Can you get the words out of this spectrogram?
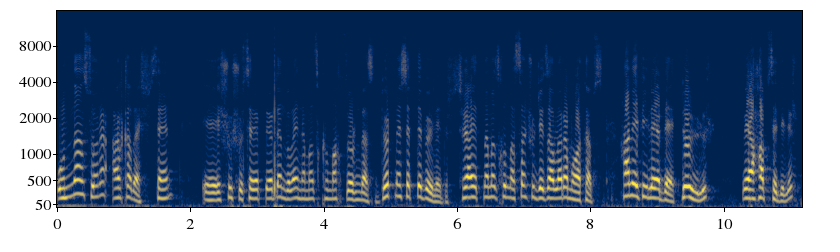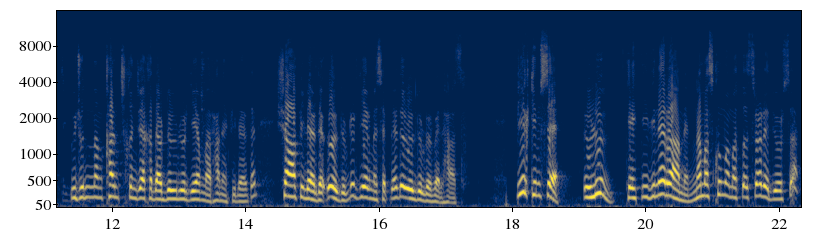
Ondan sonra arkadaş sen e, şu şu sebeplerden dolayı namaz kılmak zorundasın. Dört mezhepte böyledir. Şayet namaz kılmazsan şu cezalara muhatapsın. Hanefilerde dövülür veya hapsedilir. Vücudundan kan çıkıncaya kadar dövülür diyen var Hanefilerden. Şafilerde öldürülür, diğer mezheplerde öldürülür velhasıl. Bir kimse ölüm tehdidine rağmen namaz kılmamakta ısrar ediyorsa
